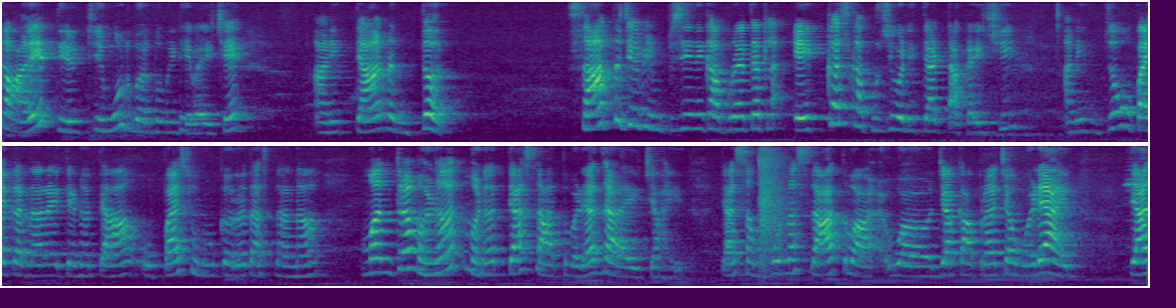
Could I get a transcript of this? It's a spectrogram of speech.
काळे तीळ चिमूटभर तुम्ही ठेवायचे आणि त्यानंतर सात जे भिंपसीने कापूर आहे त्यातला एकच कापूरची वडी त्यात टाकायची आणि जो उपाय करणार आहे त्यानं त्या उपाय सुरू करत असताना मंत्र म्हणत म्हणत त्या सात वड्या जाळायच्या आहेत. त्या संपूर्ण सात वा वा ज्या कापराच्या वड्या आहेत त्या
